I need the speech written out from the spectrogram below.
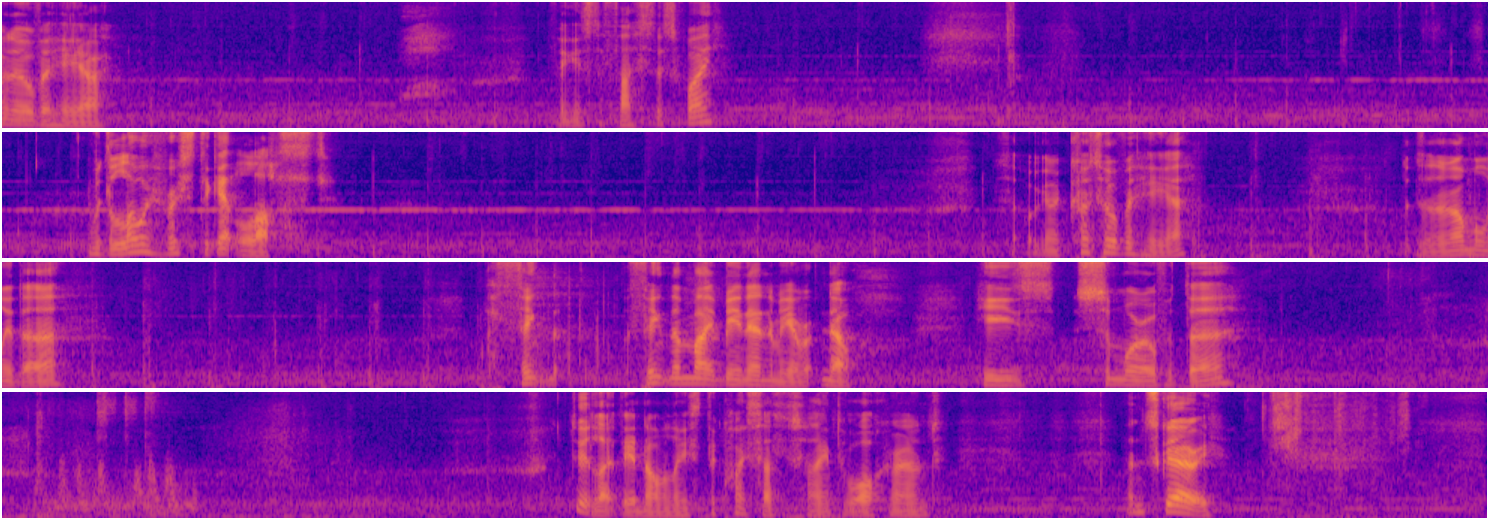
And over here. I think it's the fastest way. With the lowest risk to get lost. So we're going to cut over here. There's an anomaly there. I think that, I think there might be an enemy. No, he's somewhere over there. Do like the anomalies. They're quite satisfying to walk around. And scary.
